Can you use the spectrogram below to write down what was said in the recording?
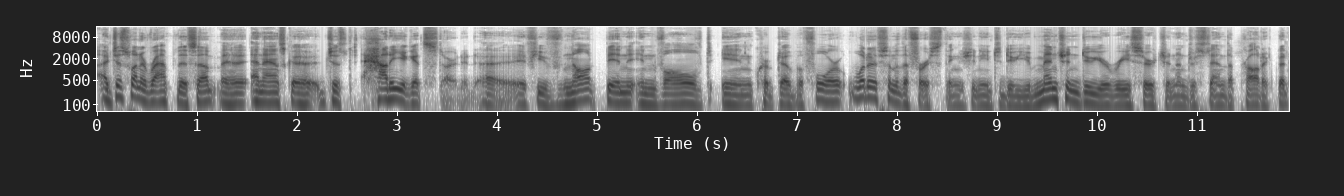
I just want to wrap this up uh, and ask uh, just how do you get started? Uh, if you've not been involved in crypto before, what are some of the first things you need to do? You mentioned do your research and understand the product, but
